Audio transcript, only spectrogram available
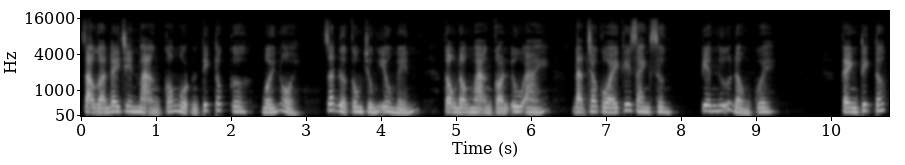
Dạo gần đây trên mạng có một tiktoker mới nổi, rất được công chúng yêu mến. Cộng đồng mạng còn ưu ái, đặt cho cô ấy cái danh xưng tiên nữ đồng quê. Kênh tiktok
